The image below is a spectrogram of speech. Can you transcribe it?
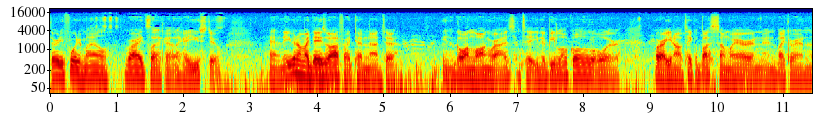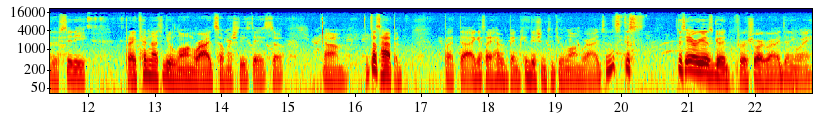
30, 40 mile rides like I, like I used to. And even on my days off, I tend not to you know go on long rides and to either be local or or you know I'll take a bus somewhere and, and bike around another city. But I tend not to do long rides so much these days. So um, it does happen, but uh, I guess I haven't been conditioned to do long rides. And this this this area is good for short rides anyway.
